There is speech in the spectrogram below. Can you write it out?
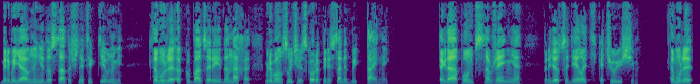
были бы явно недостаточно эффективными. К тому же оккупация рейда Наха в любом случае скоро перестанет быть тайной. Тогда пункт снабжения придется делать кочующим. К тому же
